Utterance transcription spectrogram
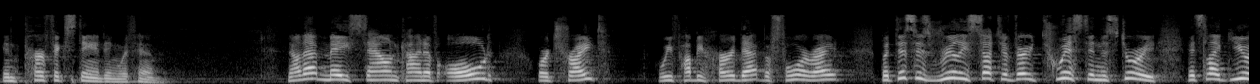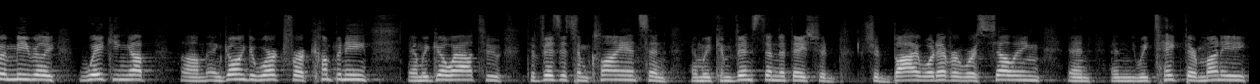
in perfect standing with him. Now, that may sound kind of old or trite. We've probably heard that before, right? But this is really such a very twist in the story. It's like you and me really waking up um, and going to work for a company, and we go out to, to visit some clients, and, and we convince them that they should, should buy whatever we're selling, and, and we take their money,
